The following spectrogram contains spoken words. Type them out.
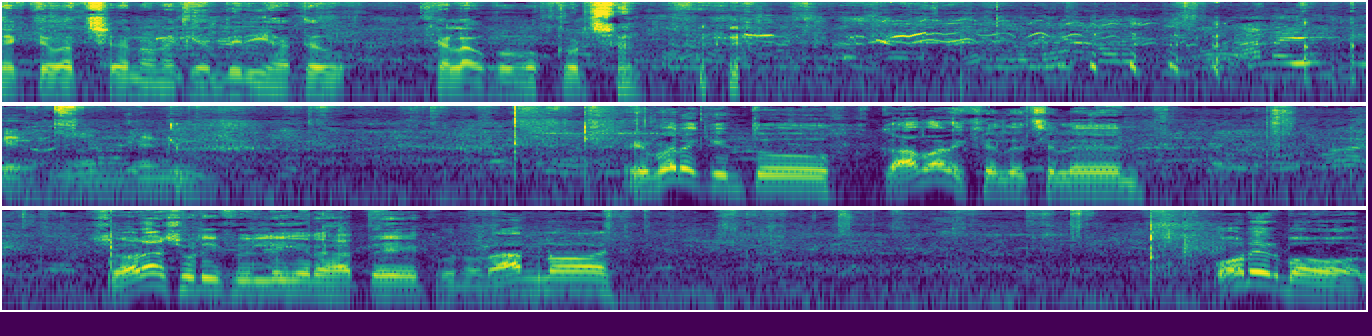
দেখতে পাচ্ছেন অনেকে বিড়ি হাতেও খেলা উপভোগ করছেন। এবারে কিন্তু কাবারে খেলেছিলেন। সরাসরি ফিল্ডিং এর হাতে কোনো রান নয়। পরের বল।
